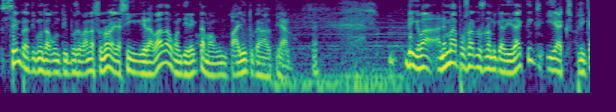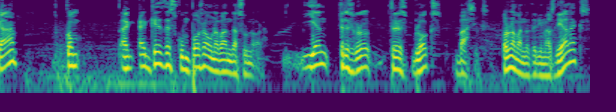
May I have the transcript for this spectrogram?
sempre ha tingut algun tipus de banda sonora, ja sigui gravada o en directe amb algun paio tocant el piano. Eh? Vinga, va, anem a posar-nos una mica didàctics i a explicar com, en, en què es descomposa una banda sonora. Hi han tres, tres blocs bàsics. Per una banda tenim els diàlegs,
